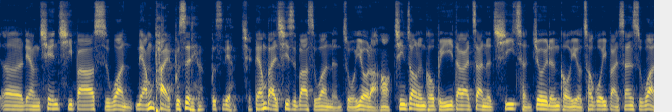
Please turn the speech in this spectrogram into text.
呃两千七八十万，两百不是两不是两千两百七十八十万人左右了哈，青壮人口比例大概。占了七成，就业人口也有超过一百三十万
